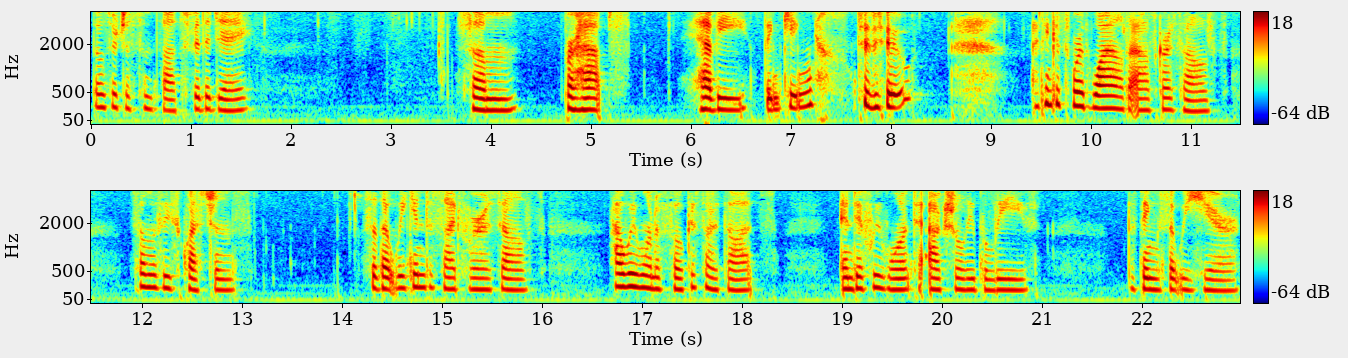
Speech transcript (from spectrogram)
Those are just some thoughts for the day. Some perhaps heavy thinking to do. I think it's worthwhile to ask ourselves some of these questions so that we can decide for ourselves how we want to focus our thoughts and if we want to actually believe the things that we hear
